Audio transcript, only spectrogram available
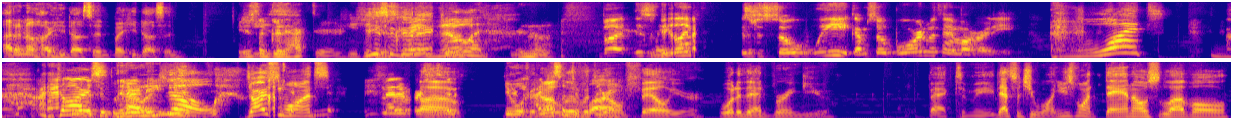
I don't know how he does it, but he does it. He's just a good actor. He's, He's just a good great actor. villain. Yeah. But this Like- villain is just so weak. I'm so bored with him already. What? I Literally- no. Darce wants metaverse is uh, gonna He you could not live with fly. your own failure. What did that bring you? Back to me. That's what you want. You just want Thanos level.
